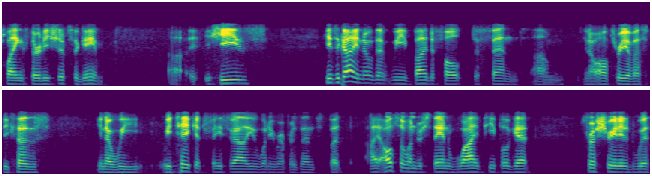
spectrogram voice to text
playing 30 shifts a game. Uh, he's he's a guy I know that we by default defend. Um, you know, all three of us because you know we we take at face value what he represents, but I also understand why people get frustrated with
